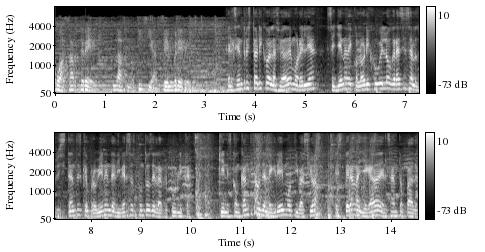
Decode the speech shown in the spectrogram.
Cuasar las noticias en breve. El centro histórico de la ciudad de Morelia se llena de color y júbilo gracias a los visitantes que provienen de diversos puntos de la República, quienes con cánticos de alegría y motivación esperan la llegada del Santo Padre.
